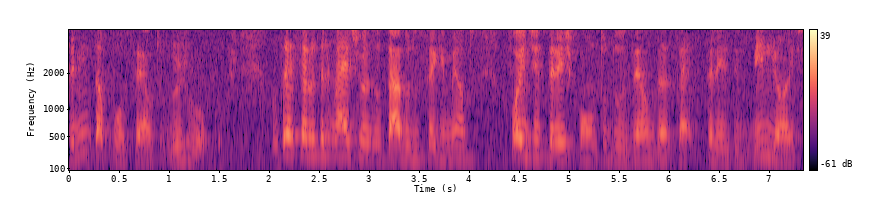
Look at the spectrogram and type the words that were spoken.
30% dos lucros. No terceiro trimestre, o resultado do segmento foi de 3,213 bilhões,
